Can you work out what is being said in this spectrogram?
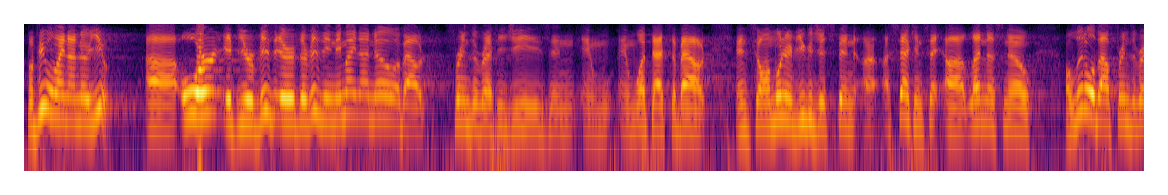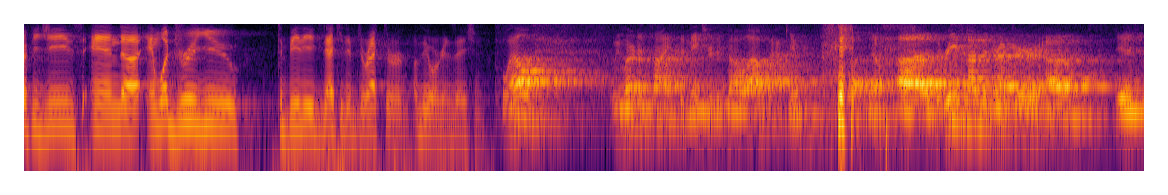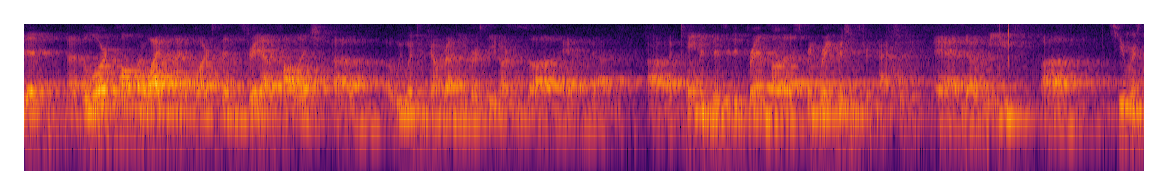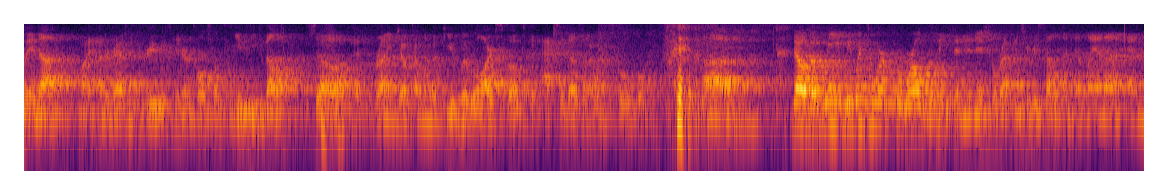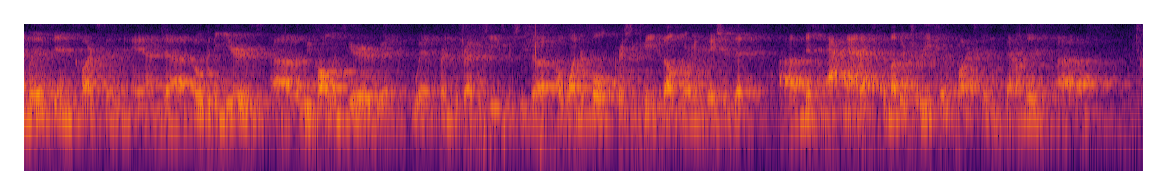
but people might not know you. Uh, or if you're visit, or if they're visiting, they might not know about Friends of Refugees and, and, and what that's about. And so I'm wondering if you could just spend a, a second uh, letting us know a little about Friends of Refugees and, uh, and what drew you to be the executive director of the organization. Well, we learned in science that nature does not allow a vacuum. uh, no. Uh, the reason I'm the director um, is that uh, the Lord called my wife and I to Clarkston straight out of college. Um, we went to John Brown University in Arkansas and uh, came and visited friends on a spring break mission trip, actually. And uh, we, um, humorously enough, my undergraduate degree was intercultural community development. So, as the running joke, I'm one of the few liberal arts folks that actually does what I went to school for. um, no, but we, we went to work for World Relief, an initial refugee resettlement in Atlanta, and lived in Clarkston. And uh, over the years, uh, we volunteered with, with Friends of Refugees, which is a, a wonderful Christian community development organization that uh, Miss Pat Maddox, the Mother Teresa of Clarkston, founded uh,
